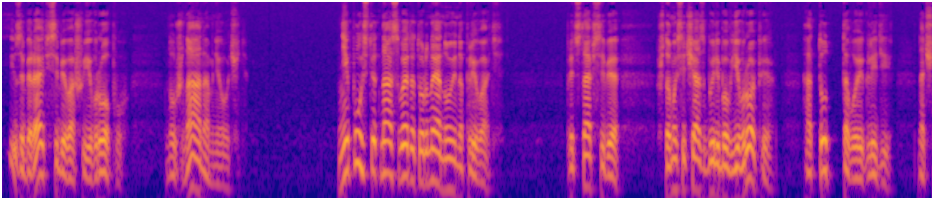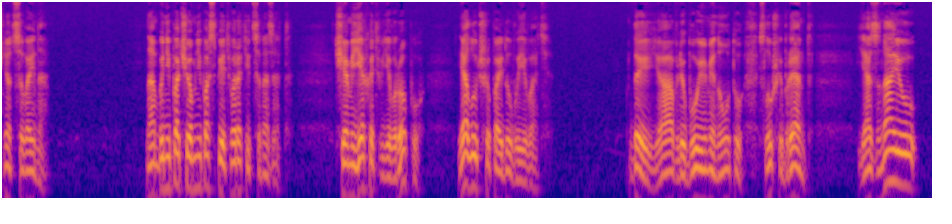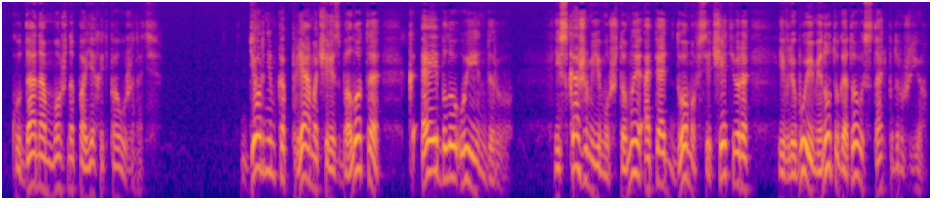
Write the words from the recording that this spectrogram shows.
и забирайте себе вашу Европу. Нужна она мне очень. Не пустят нас в это турне, ну и наплевать. Представь себе, что мы сейчас были бы в Европе, а тут, того и гляди, начнется война. Нам бы ни почем не поспеть воротиться назад. Чем ехать в Европу, я лучше пойду воевать». Да и я в любую минуту. Слушай, Брент, я знаю, куда нам можно поехать поужинать. Дернем-ка прямо через болото к Эйблу Уиндеру и скажем ему, что мы опять дома все четверо и в любую минуту готовы стать под ружье.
